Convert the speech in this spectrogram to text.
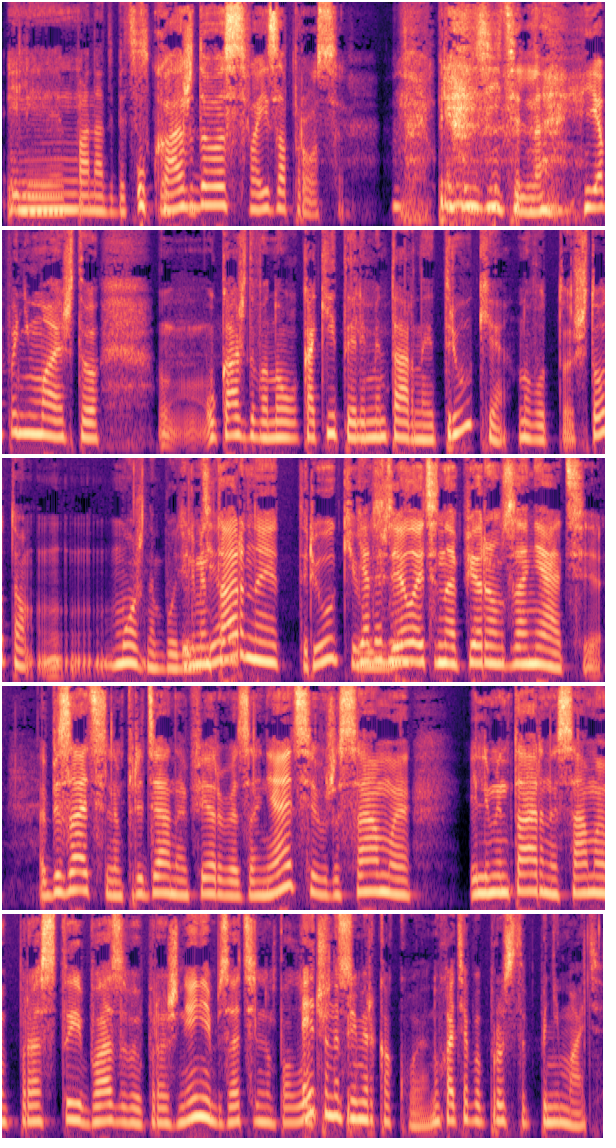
Или М, понадобится У сколько? каждого свои запросы. Приблизительно. Я понимаю, что у каждого, ну, какие-то элементарные трюки, ну, вот что-то можно будет делать. Элементарные трюки Я вы даже сделаете на первом занятии. Обязательно, придя на первое занятие, уже самые элементарные, самые простые базовые упражнения обязательно получится. Это, например, какое? Ну, хотя бы просто понимать.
